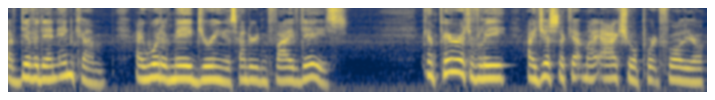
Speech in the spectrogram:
of dividend income I would have made during this 105 days. Comparatively, I just looked at my actual portfolio,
